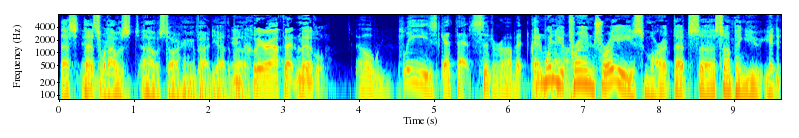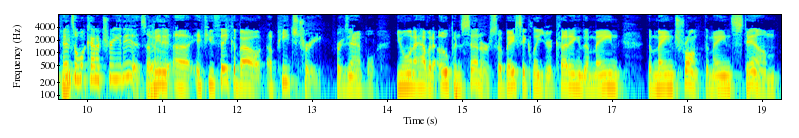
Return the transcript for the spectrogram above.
that's that's what I was I was talking about. Yeah, the And bud. clear out that middle. Oh, please get that center of it. And cleaned when you prune trees, Mart, that's uh, something you, you. It depends on what kind of tree it is. I mean, uh, if you think about a peach tree, for example, you want to have an open center. So basically, you're cutting the main the main trunk, the main stem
